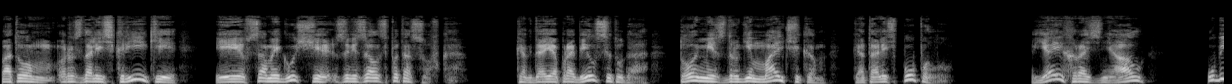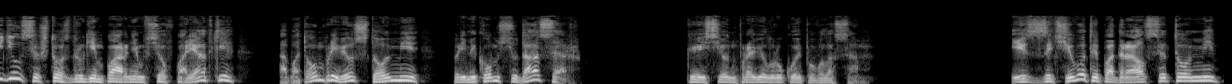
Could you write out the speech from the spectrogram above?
Потом раздались крики, и в самой гуще завязалась потасовка. Когда я пробился туда, Томми с другим мальчиком катались по полу. Я их разнял, убедился, что с другим парнем все в порядке, а потом привез Томми прямиком сюда, сэр. Кэссион провел рукой по волосам. «Из-за чего ты подрался, Томми?»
